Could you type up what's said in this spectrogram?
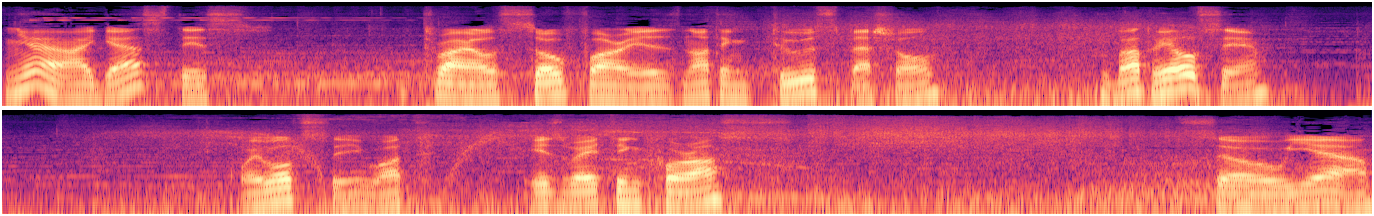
Yeah, I guess this trial so far is nothing too special. But we'll see. We will see what is waiting for us. So yeah.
